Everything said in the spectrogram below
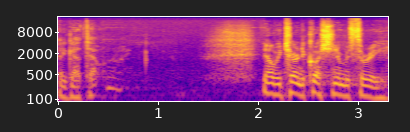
They got that one right. Now we turn to question number three.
